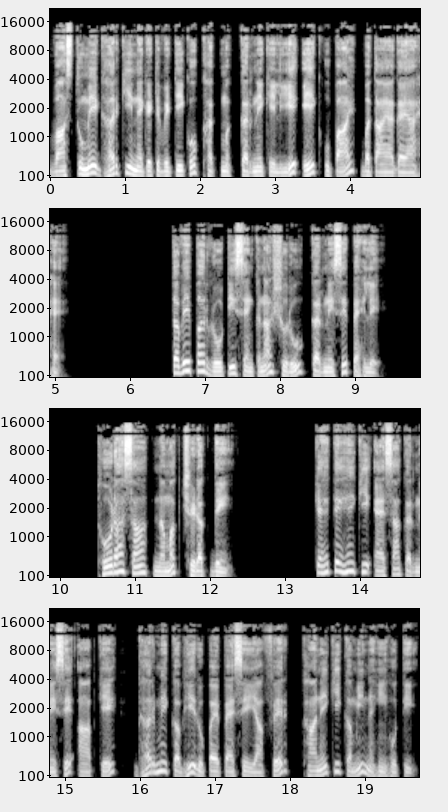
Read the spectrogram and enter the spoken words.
वास्तु में घर की नेगेटिविटी को खत्म करने के लिए एक उपाय बताया गया है। तवे पर रोटी सेंकना शुरू करने से पहले थोड़ा सा नमक छिड़क दें। कहते हैं कि ऐसा करने से आपके घर में कभी रुपए, पैसे या फिर खाने की कमी नहीं होती।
